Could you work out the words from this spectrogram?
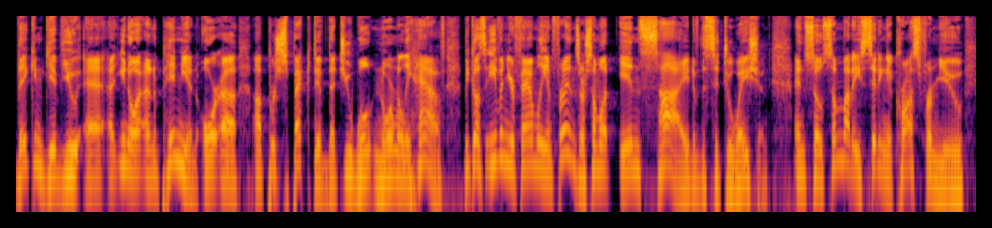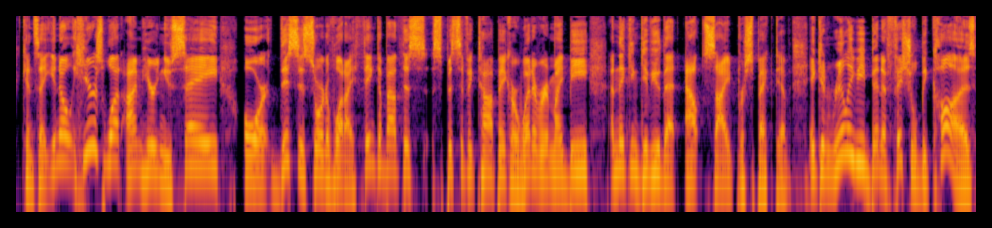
they can give you, a, a you know, an opinion or a, a perspective that you won't normally have. Because even your family and friends are somewhat inside of the situation. And so somebody sitting across from you can say, you know, here's what I'm hearing you say, or this is sort of what I think about this specific topic, or whatever it might be. And they can give you that outside perspective. It can really be beneficial because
